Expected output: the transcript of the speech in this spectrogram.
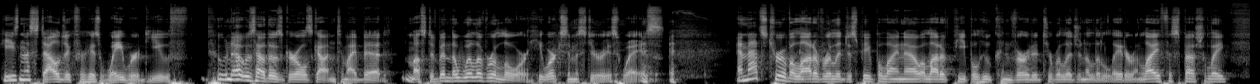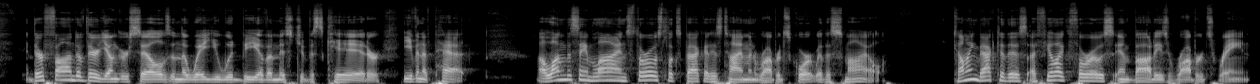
he's nostalgic for his wayward youth. Who knows how those girls got into my bed? Must have been the will of R'hllor. He works in mysterious ways. and that's true of a lot of religious people I know, a lot of people who converted to religion a little later in life, especially. They're fond of their younger selves in the way you would be of a mischievous kid or even a pet. Along the same lines, Thoros looks back at his time in Robert's court with a smile. Coming back to this, I feel like Thoros embodies Robert's reign.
